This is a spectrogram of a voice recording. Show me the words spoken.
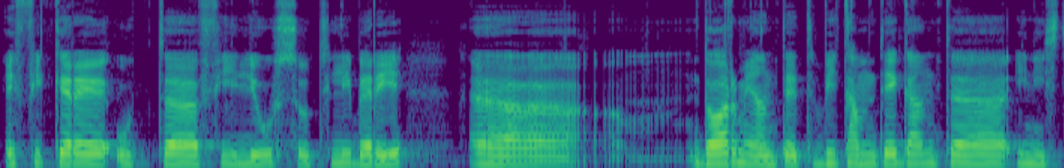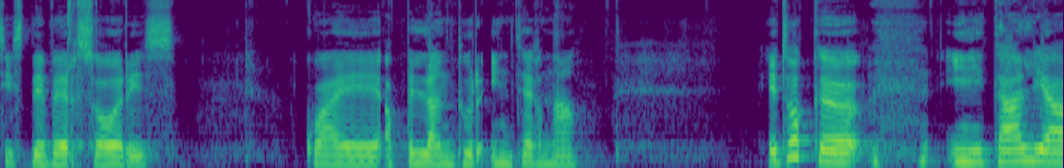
efficere ut eh, filius ut liberi uh, dormiant et vitam degant in istis deversoris quae appellantur interna. Et hoc in Italia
